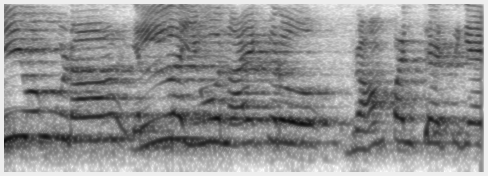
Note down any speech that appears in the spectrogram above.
ನೀವು ಕೂಡ ಎಲ್ಲ ಯುವ ನಾಯಕರು ಗ್ರಾಮ ಪಂಚಾಯತಿಗೆ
